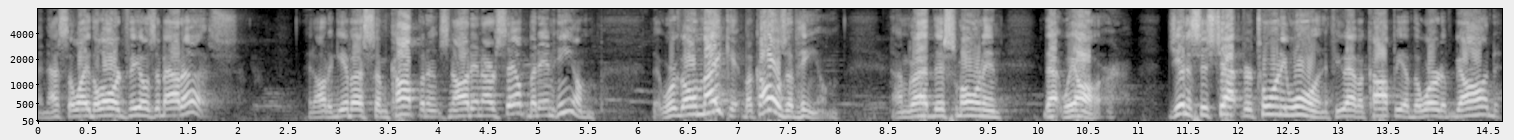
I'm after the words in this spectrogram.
And that's the way the Lord feels about us. It ought to give us some confidence, not in ourselves, but in Him that we're going to make it because of Him. I'm glad this morning that we are. Genesis chapter 21, if you have a copy of the Word of God,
